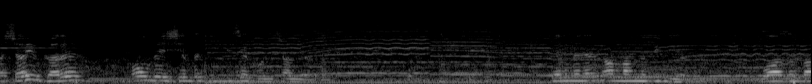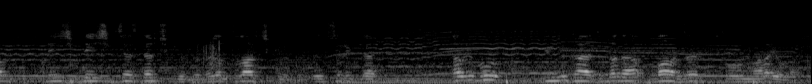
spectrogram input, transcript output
aşağı yukarı 15 yıldır İngilizce konuşamıyordum. Kelimelerin anlamını bilmiyordum. Boğazımdan değişik değişik sesler çıkıyordu, hırıltılar çıkıyordu, öksürükler. Tabii bu günlük hayatımda da bazı sorunlara yol açtı.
